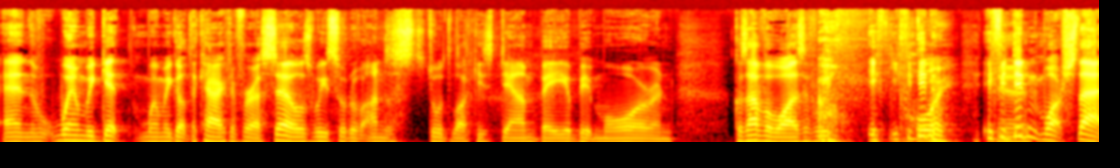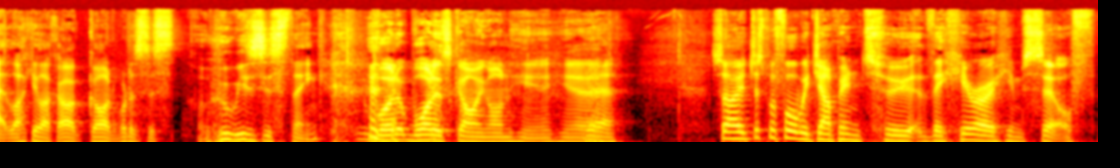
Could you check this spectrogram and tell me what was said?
And when we get when we got the character for ourselves, we sort of understood like his down B a bit more, and because otherwise, if we if, if you boy. didn't if you Yeah. didn't watch that, like you're like, oh god, what is this? Who is this thing? what what is going on here? Yeah. Yeah. So just before we jump into the hero himself,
